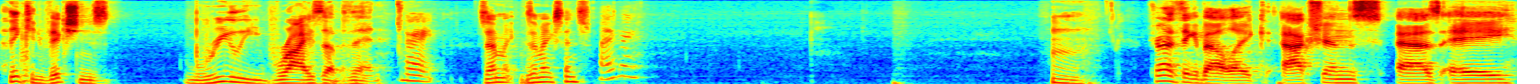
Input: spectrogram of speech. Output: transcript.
I think convictions really rise up then. Right. Does that make, does that make sense? I agree. Hmm. Trying to think about like actions as a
